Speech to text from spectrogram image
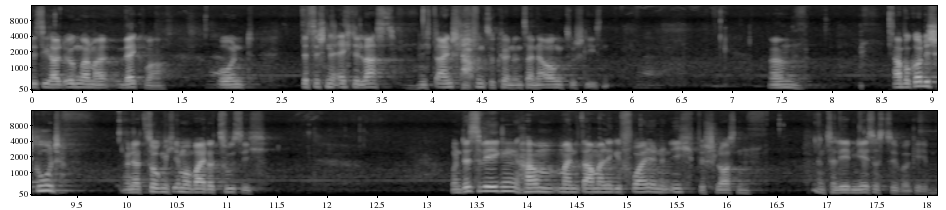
bis ich halt irgendwann mal weg war. Und das ist eine echte Last, nicht einschlafen zu können und seine Augen zu schließen. Ähm, aber Gott ist gut und er zog mich immer weiter zu sich. Und deswegen haben meine damalige Freundin und ich beschlossen, unser Leben Jesus zu übergeben.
